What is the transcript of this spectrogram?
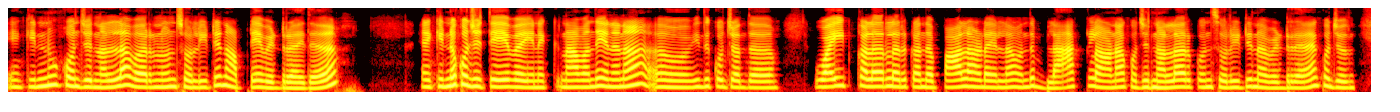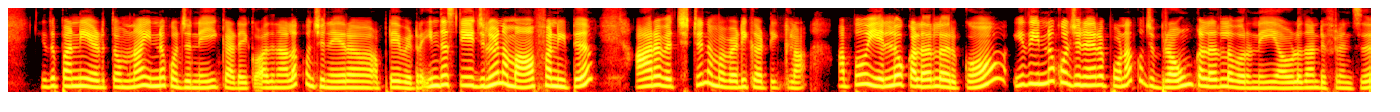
எனக்கு இன்னும் கொஞ்சம் நல்லா வரணும்னு சொல்லிவிட்டு நான் அப்படியே விடுறேன் இதை. எனக்கு இன்னும் கொஞ்சம் தேவை. எனக்கு நான் வந்து என்னென்னா இது கொஞ்சம் அந்த ஒயிட் கலரில் இருக்க அந்த பாலாடை எல்லாம் வந்து பிளாக்ல ஆனால் கொஞ்சம் நல்லா இருக்கும்னு சொல்லிட்டு நான் விடுறேன். கொஞ்சம் இது பண்ணி எடுத்தோம்னா இன்னும் கொஞ்சம் நெய் கிடைக்கும். அதனால கொஞ்சம் நேரம் அப்படியே விடுறேன். இந்த ஸ்டேஜ்லேயும் நம்ம ஆஃப் பண்ணிவிட்டு ஆற வச்சுட்டு நம்ம வடிகட்டிக்கலாம். அப்போது எல்லோ கலரில் இருக்கும். இது இன்னும் கொஞ்சம் நேரம் போனால் கொஞ்சம் ப்ரௌன் கலரில் வரும் நெய். அவ்வளோதான் டிஃப்ரென்ஸு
